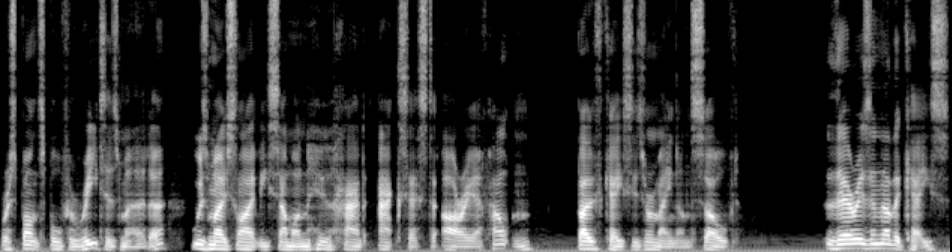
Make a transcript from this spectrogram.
responsible for Rita's murder was most likely someone who had access to RAF Halton, both cases remain unsolved. There is another case,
